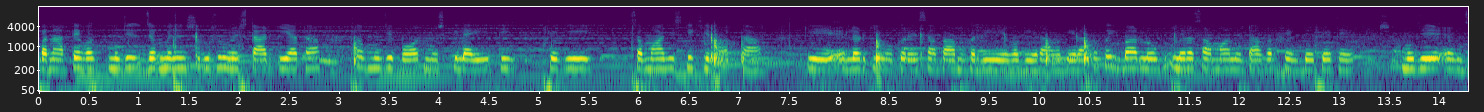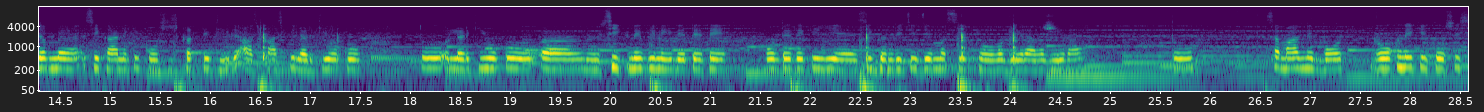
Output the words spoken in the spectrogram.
बनाते वक्त मुझे जब मैंने शुरू शुरू में स्टार्ट किया था तब मुझे बहुत मुश्किल आई थी क्योंकि समाज इसके खिलाफ था कि लड़की होकर ऐसा काम कर रही है वगैरह वगैरह। तो कई बार लोग मेरा सामान उठाकर फेंक देते थे। मुझे जब मैं सिखाने की कोशिश करती थी आसपास की लड़कियों को तो लड़कियों को आ, सीखने भी नहीं देते थे। बोलते थे कि ये ऐसी गंदी चीज़ें मत सीखो वगैरह वगैरह। तो समाज ने बहुत रोकने की कोशिश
